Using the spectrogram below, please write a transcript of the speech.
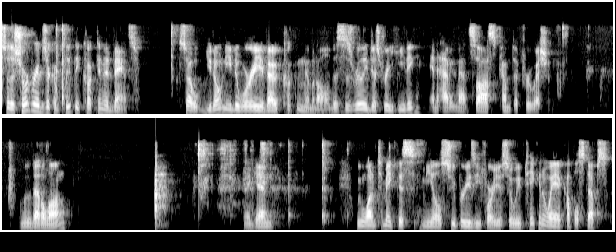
So the short ribs are completely cooked in advance. So you don't need to worry about cooking them at all. This is really just reheating and having that sauce come to fruition. Move that along. And again, we wanted to make this meal super easy for you. So we've taken away a couple steps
